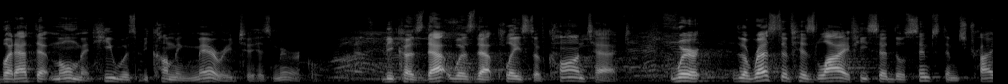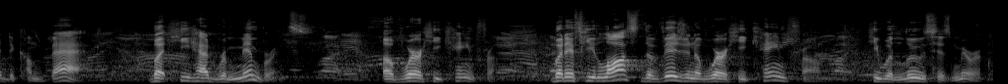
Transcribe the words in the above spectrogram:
but at that moment, he was becoming married to his miracle because that was that place of contact where the rest of his life, he said those symptoms tried to come back, but he had remembrance of where he came from. But if he lost the vision of where he came from, he would lose his miracle.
